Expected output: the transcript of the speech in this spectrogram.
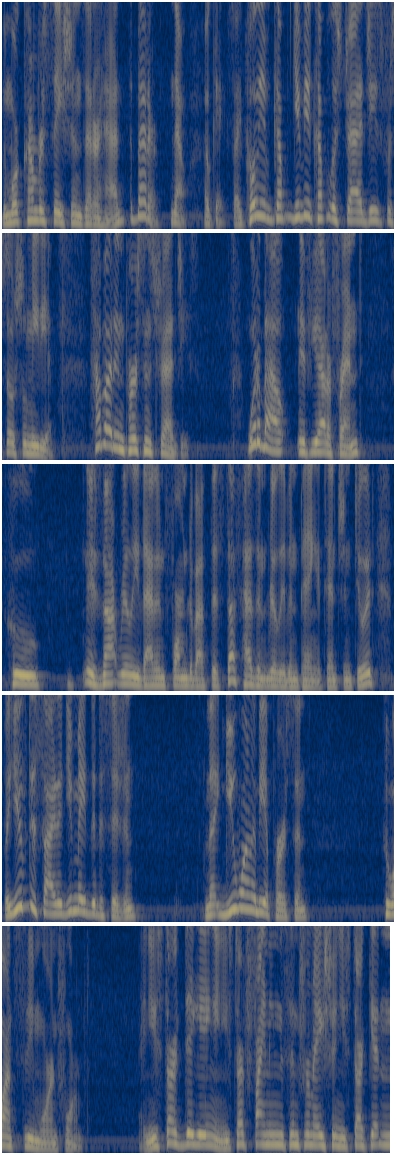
the more conversations that are had, the better. Now, okay, so I told you give you a couple of strategies for social media. How about in-person strategies? What about if you had a friend who is not really that informed about this stuff, hasn't really been paying attention to it, but you've decided, you made the decision that you want to be a person who wants to be more informed. And you start digging and you start finding this information, you start getting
